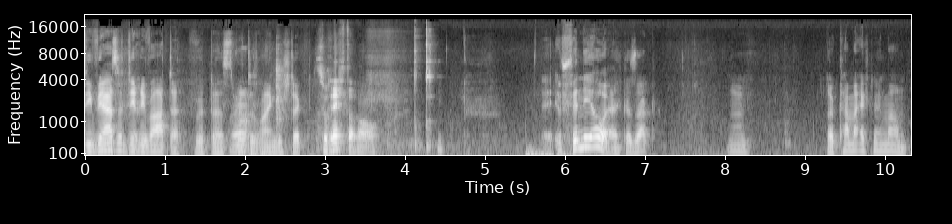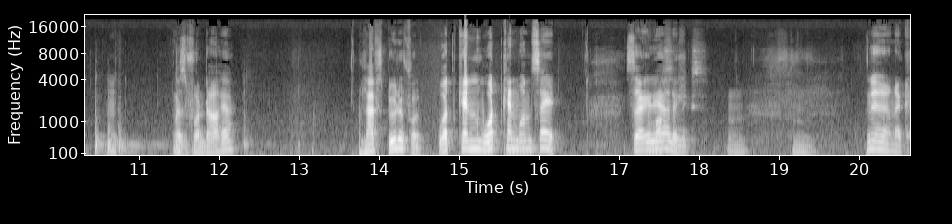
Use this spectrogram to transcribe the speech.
diverse Derivate wird das, Ja. wird das reingesteckt. Zu Recht aber auch. Äh, Finde ich auch, ehrlich gesagt. Hm. Da kann man echt nicht machen. Hm. Also von daher. Life's beautiful. What can, what can one say? Sage dir ehrlich. nix. Mhm. Ja, Nick.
